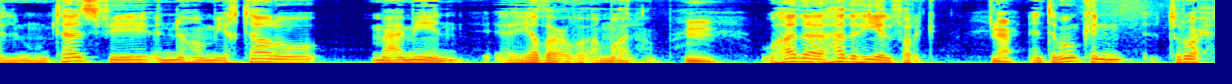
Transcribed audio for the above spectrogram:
الممتاز فيه إنهم يختاروا مع مين يضعوا أموالهم. م. وهذا هذا هي الفرق. نعم. أنت ممكن تروح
